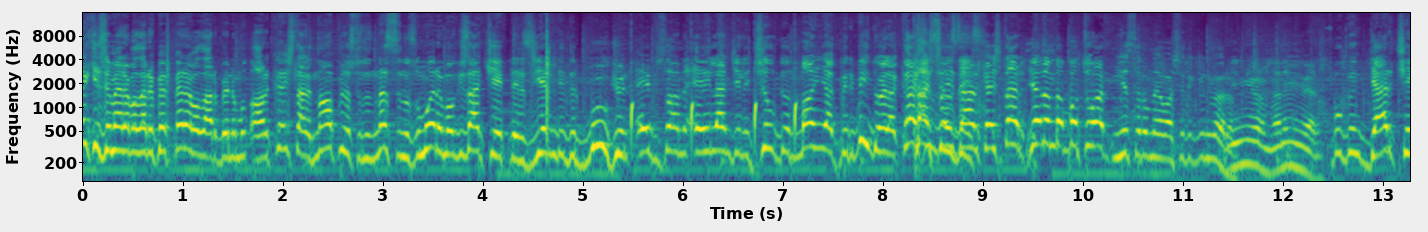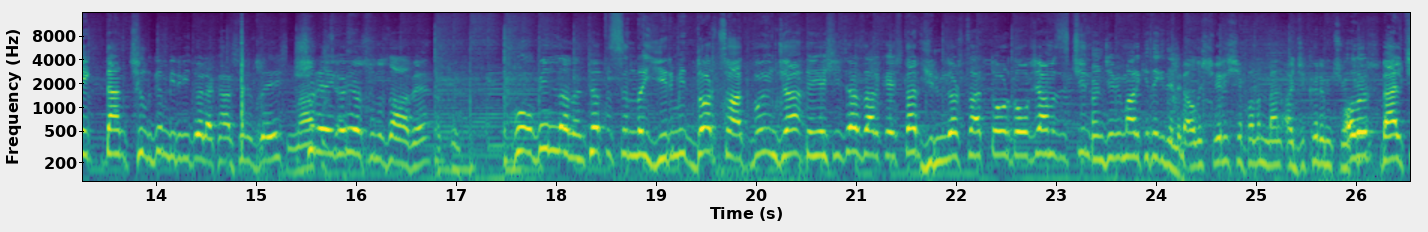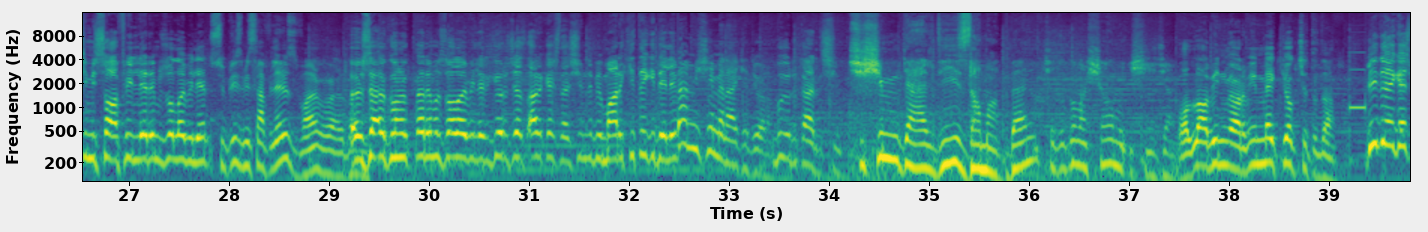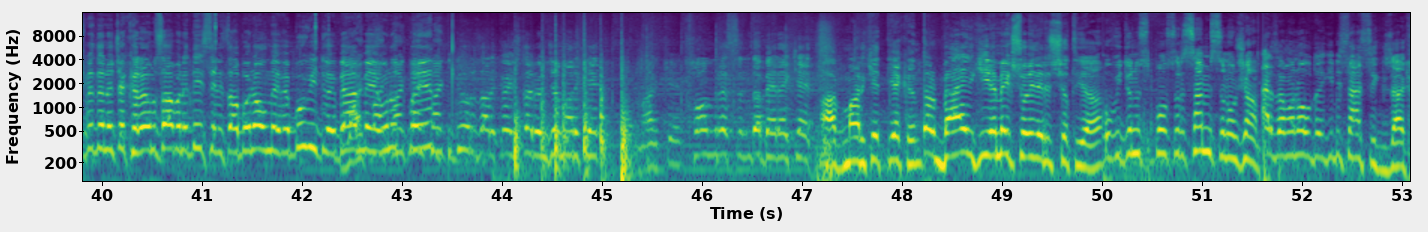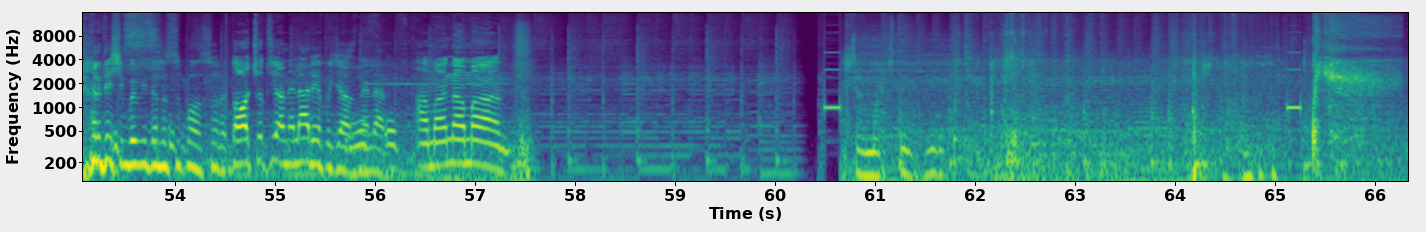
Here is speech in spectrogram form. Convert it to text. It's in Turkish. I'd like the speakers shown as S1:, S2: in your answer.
S1: Herkese merhabalar, öpep merhabalar ben Umut. Arkadaşlar ne yapıyorsunuz, nasılsınız? Umarım o güzel keyifleriniz yerindedir. Bugün efsane, eğlenceli, çılgın, manyak bir videoyla Karşınızdayız. arkadaşlar. Yanımda Batu var. Niye sarılmaya başladık bilmiyorum.
S2: Bilmiyorum ben de bilmiyorum.
S1: Bugün gerçekten çılgın bir videoyla karşınızdayız.
S2: Ne
S1: Şurayı
S2: yapacağız?
S1: görüyorsunuz abi. Bakın. Bu villanın çatısında 24 saat boyunca yaşayacağız arkadaşlar. 24 saatte orada olacağımız için önce bir markete gidelim.
S2: Bir alışveriş yapalım ben acıkırım çünkü.
S1: Olur. Belki misafirlerimiz olabilir.
S2: Sürpriz misafirlerimiz var bu arada.
S1: Özel konuklarımız olabilir. Göreceğiz arkadaşlar. Şimdi bir markete gidelim.
S2: Ben bir şey merak ediyorum.
S1: Buyur kardeşim.
S2: Çişim geldiği zaman ben çatıdan aşağı mı işeyeceğim?
S1: Vallahi bilmiyorum. inmek yok çatıdan. Videoya geçmeden önce kanalımıza abone değilseniz abone olmayı ve bu videoyu beğenmeyi
S2: like, like,
S1: unutmayın.
S2: like, like.
S1: Gidiyoruz arkadaşlar. Önce market.
S2: Market.
S1: Sonrasında bereket. Abi market yakın. Belki yemek söyleriz çatıya.
S2: Bu videonun sponsoru sen misin hocam?
S1: Her zaman olduğu gibi sensin güzel kardeşim bu videonun sponsoru. Daha çatıya neler yapacağız neler.
S2: Of, of, aman aman. Arkadaşlar markete mi?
